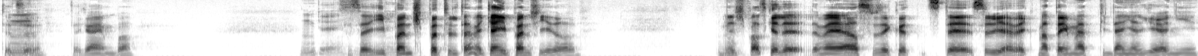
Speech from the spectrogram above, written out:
tout Mm. ça. C'était quand même bon. Ok. C'est ça, il punch pas tout le temps, mais quand il punch, il est drôle. Mais je pense que le, le meilleur sous-écoute, c'était celui avec Martin Matt puis Daniel Grenier.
